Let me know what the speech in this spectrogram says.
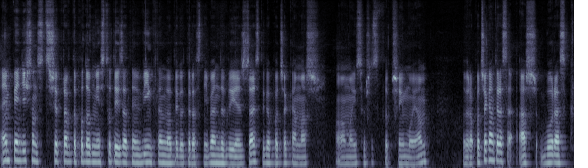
M53 prawdopodobnie jest tutaj za tym winklem, dlatego teraz nie będę wyjeżdżać, tylko poczekam aż... O, moi sąsiedzy to przejmują. Dobra, poczekam teraz aż Burask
